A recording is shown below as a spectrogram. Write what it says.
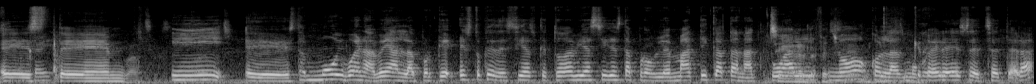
este y eh, está muy buena, véanla, porque esto que decías que todavía sigue esta problemática tan actual. ¿no? Con las Increíble. mujeres, etcétera.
